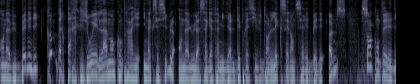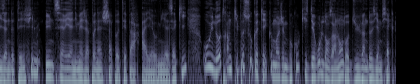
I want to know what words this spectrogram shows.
On a vu Benedict Cumberbatch jouer l'amant contrarié inaccessible. On a lu la saga familiale dépressive dans l'excellente série de BD Holmes. Sans compter les dizaines de téléfilms, une série animée japonaise chapeautée par Hayao Miyazaki ou une autre un petit peu sous-cotée que moi j'aime beaucoup qui se déroule dans un Londres du 22e siècle.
